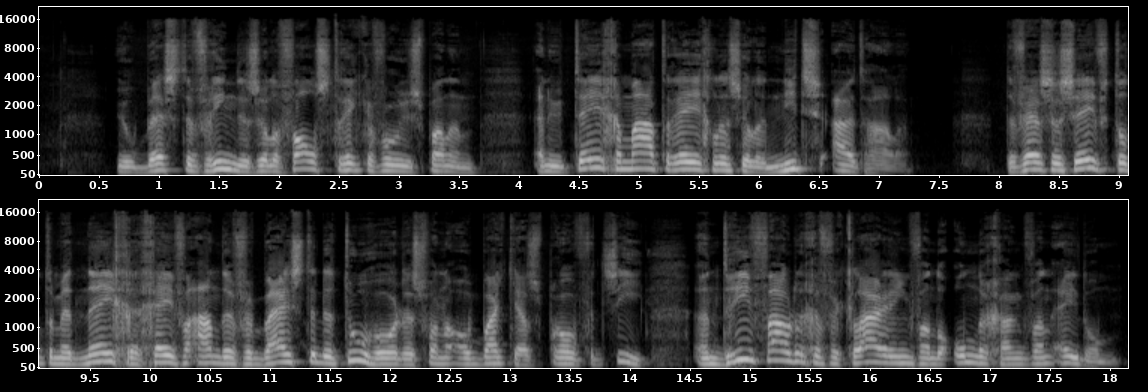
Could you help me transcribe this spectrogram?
Uw beste vrienden zullen valstrikken voor u spannen en uw tegenmaatregelen zullen niets uithalen. De versen 7 tot en met 9 geven aan de verbijsterde toehoorders van Obadja's profetie een drievoudige verklaring van de ondergang van Edom.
